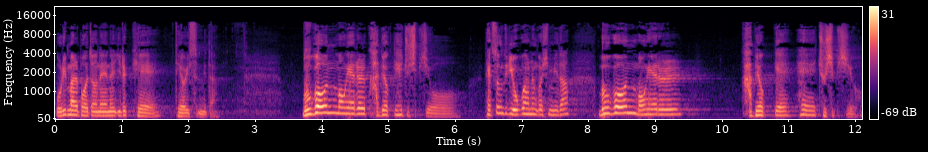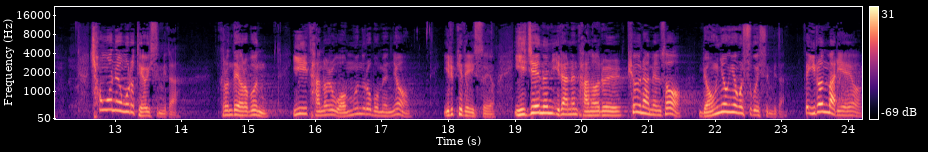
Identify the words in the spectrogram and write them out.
우리말 버전에는 이렇게 되어 있습니다. 무거운 멍해를 가볍게 해 주십시오. 백성들이 요구하는 것입니다. 무거운 멍해를 가볍게 해 주십시오. 청원형으로 되어 있습니다. 그런데 여러분, 이 단어를 원문으로 보면요. 이렇게 되어 있어요. 이제는 이라는 단어를 표현하면서 명령형을 쓰고 있습니다. 그러니까 이런 말이에요.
